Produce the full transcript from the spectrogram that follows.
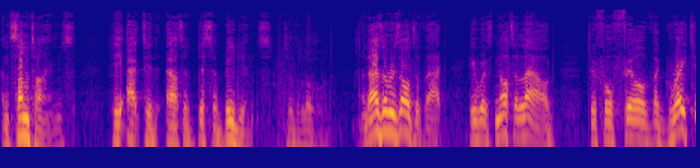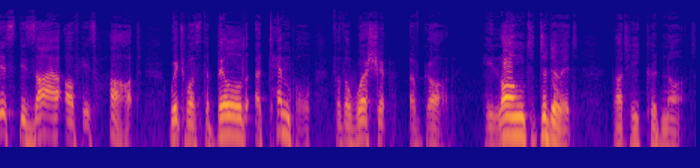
and sometimes he acted out of disobedience to the Lord. And as a result of that, he was not allowed to fulfill the greatest desire of his heart, which was to build a temple for the worship of God. He longed to do it, but he could not.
